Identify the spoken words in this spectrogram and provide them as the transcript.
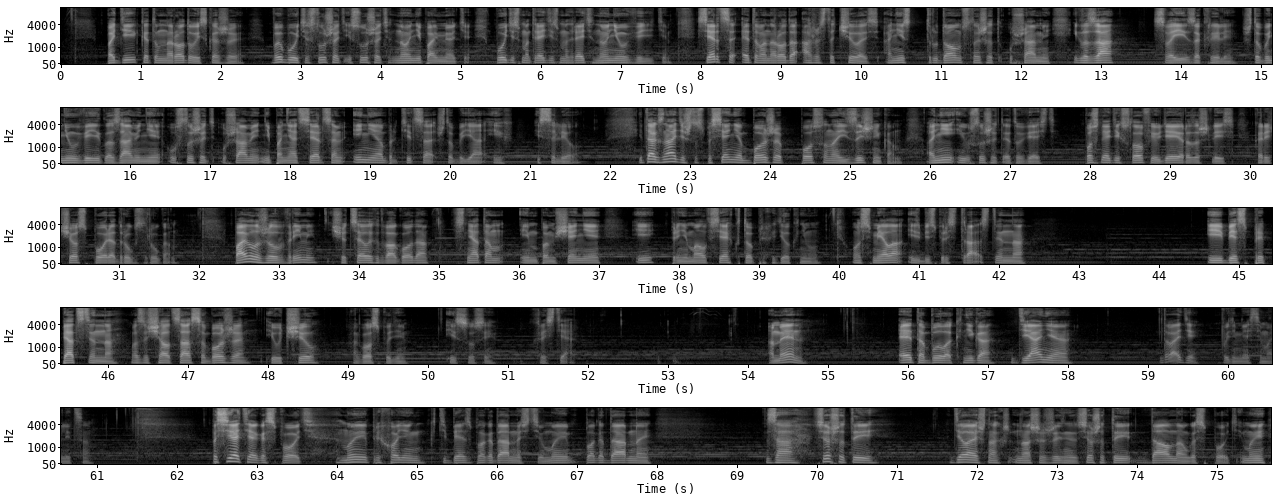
«Поди к этому народу и скажи, вы будете слушать и слушать, но не поймете. Будете смотреть и смотреть, но не увидите. Сердце этого народа ожесточилось. Они с трудом слышат ушами, и глаза свои закрыли, чтобы не увидеть глазами, не услышать ушами, не понять сердцем и не обратиться, чтобы я их исцелил. Итак, знайте, что спасение Божие послано язычникам, они и услышат эту весть. После этих слов иудеи разошлись, горячо споря друг с другом. Павел жил в Риме еще целых два года в снятом им помещении и принимал всех, кто приходил к нему. Он смело и беспристрастно и беспрепятственно возвещал Царство Божие и учил о Господе Иисусе Христе. Амин. Это была книга Деяния. Давайте будем вместе молиться. Спасибо Господь. Мы приходим к Тебе с благодарностью. Мы благодарны за все, что Ты делаешь в нашей жизни, все, что Ты дал нам, Господь. И мы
